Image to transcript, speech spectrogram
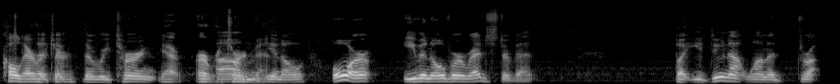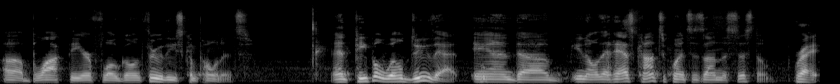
Cold air the, return. the, the return yeah, or return um, vent. you know, or even over a register vent. But you do not want to dr- uh, block the airflow going through these components. And people will do that. And, uh, you know, that has consequences on the system. Right.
